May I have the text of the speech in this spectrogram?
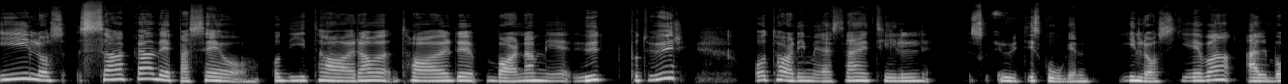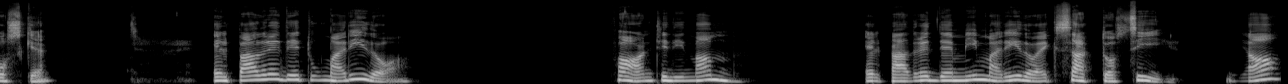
y los saca de paseo, og de tar, tar barna med ut på tur og tar de med seg til, ut i skogen. Y los lleva al bosque. El padre de tu marido. Faren til. El padre de mi marido, exacto, si. Ja,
